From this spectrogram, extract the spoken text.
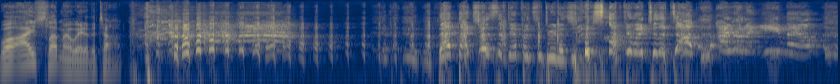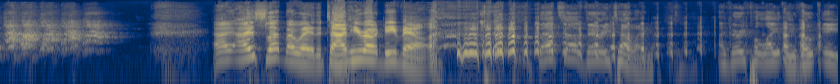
Well, I slept my way to the top. That that shows the difference between us. You slapped your way to the top. I wrote an email. I, I slept my way to the top. He wrote an email. That's uh, very telling. I very politely wrote a,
